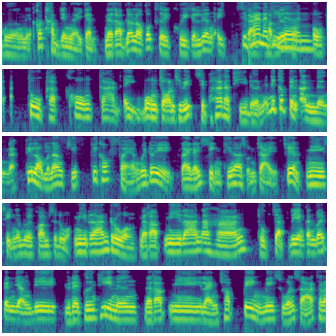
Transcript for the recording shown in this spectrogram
เมืองเนี่ยเขาทำยังไงกันนะครับแล้วเราก็เคยคุยกันเรื่องไอ้15การนาทีทำเรื่องเดิขอนงโครงการ ถูกครับโครงการไอ้วงจรชีวิต 15 นาทีเดินนี่ก็เป็นอันหนึ่งนะที่เรามานั่งคิดที่เขาแฝงไว้ด้วยหลาย ๆ สิ่งที่น่าสนใจ เช่น มีสิ่งอำนวยความสะดวก มีร้านรวงนะครับมีร้านอาหารถูกจัดเรียงกันไว้เป็นอย่างดีอยู่ในพื้นที่หนึ่งนะครับมีแหล่งช้อปปิ้งมีสวนสาธาร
